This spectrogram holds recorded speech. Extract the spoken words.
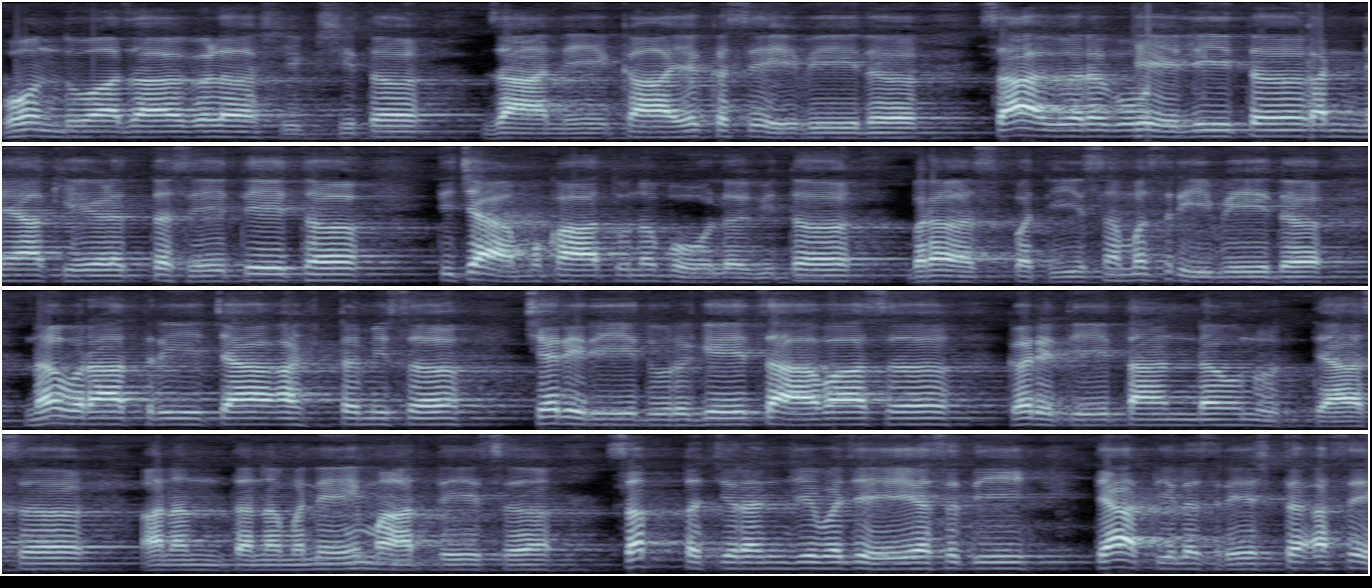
भोंदुआ जागळ शिक्षित जाणे काय कसे वेद? सागर गोलीत कन्या खेळ तसे तेथ. तिच्या मुखातून बोलवित बृहस्पती समश्री वेद नवरात्रीच्या अष्टमीस शरीरी दुर्गेचा वास करिती तांडव नृत्यास अनंत नमने मातेस सप्त चिरंजीव जे असती त्यातील श्रेष्ठ असे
